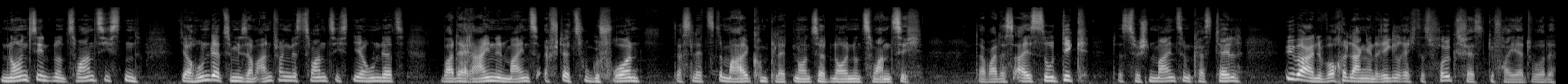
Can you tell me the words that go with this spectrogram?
Im 19. und 20. Jahrhundert, zumindest am Anfang des 20. Jahrhunderts, war der Rhein in Mainz öfter zugefroren. Das letzte Mal komplett 1929. Da war das Eis so dick, dass zwischen Mainz und Kastell über eine Woche lang ein regelrechtes Volksfest gefeiert wurde.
